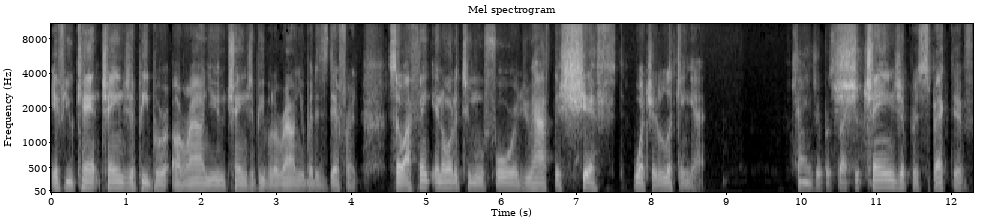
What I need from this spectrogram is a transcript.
if you can't change the people around you, change the people around you, but it's different. So I think in order to move forward, you have to shift what you're looking at. Change your perspective. Change your perspective.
